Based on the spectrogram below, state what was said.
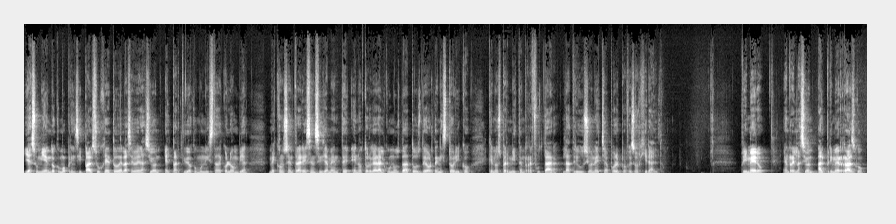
y asumiendo como principal sujeto de la aseveración el Partido Comunista de Colombia, me concentraré sencillamente en otorgar algunos datos de orden histórico que nos permiten refutar la atribución hecha por el profesor Giraldo. Primero, en relación al primer rasgo,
